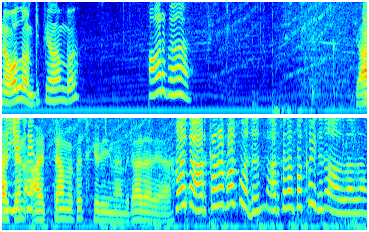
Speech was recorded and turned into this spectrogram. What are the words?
ne oğlum gitmiyor lan bu. Harbi ha. Ya Beni sen geçen- açacağım öpe tüküreyim ben birader ya. Kanka arkana bakmadın. Arkana bakaydın Allah Allah.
